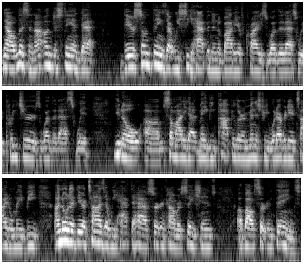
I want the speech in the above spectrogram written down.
Now, listen, I understand that there's some things that we see happen in the body of Christ, whether that's with preachers, whether that's with, you know, um, somebody that may be popular in ministry, whatever their title may be. I know that there are times that we have to have certain conversations about certain things.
